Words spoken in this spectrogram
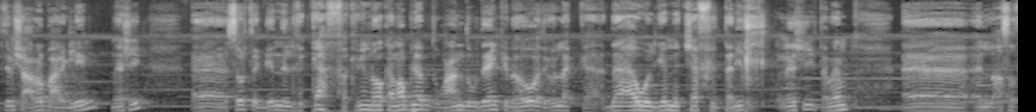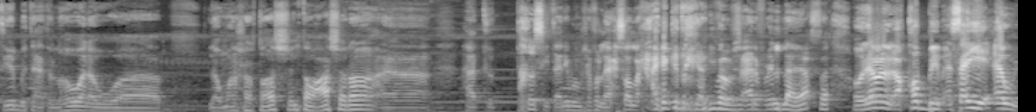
بتمشي على أربع رجلين ماشي؟ آه صورة الجن اللي في الكهف فاكرين إن هو كان أبيض وعنده ودان كده هو يقول لك ده أول جن اتشاف في التاريخ. ماشي تمام. آه الأساطير بتاعت اللي هو لو آه لو ما نشرتهاش أنت وعشرة آه هتتخصي تقريبا مش عارف اللي هيحصل لك حاجة كده غريبة مش عارف إيه اللي هيحصل. هو دايما العقاب بيبقى سيء قوي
